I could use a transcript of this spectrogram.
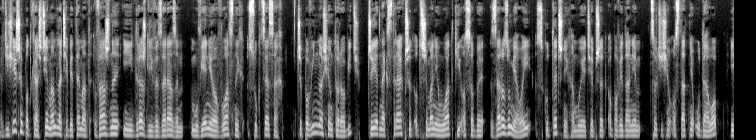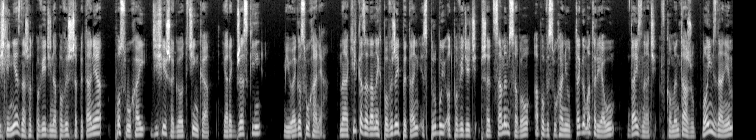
W dzisiejszym podcaście mam dla Ciebie temat ważny i drażliwy zarazem. Mówienie o własnych sukcesach. Czy powinno się to robić? Czy jednak strach przed otrzymaniem łatki osoby zarozumiałej skutecznie hamuje Cię przed opowiadaniem, co Ci się ostatnio udało? Jeśli nie znasz odpowiedzi na powyższe pytania, posłuchaj dzisiejszego odcinka. Jarek Brzeski, miłego słuchania. Na kilka zadanych powyżej pytań spróbuj odpowiedzieć przed samym sobą, a po wysłuchaniu tego materiału Daj znać w komentarzu. Moim zdaniem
